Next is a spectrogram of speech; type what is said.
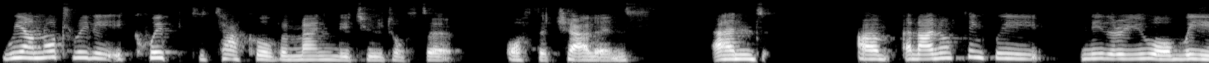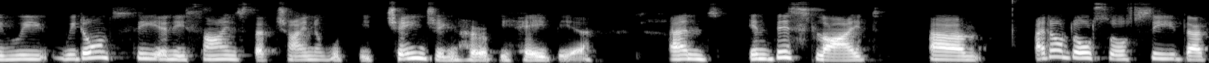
we are not really equipped to tackle the magnitude of the of the challenge. And um, and I don't think we, neither you or me, we we don't see any signs that China would be changing her behavior. And in this slide, um, I don't also see that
